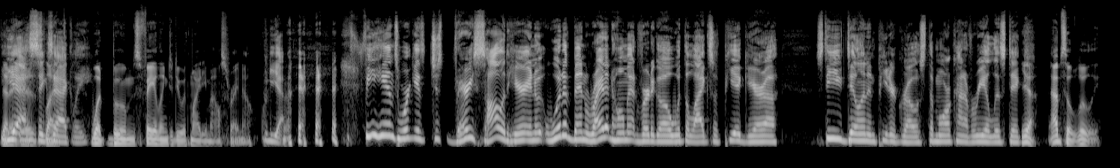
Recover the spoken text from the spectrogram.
than Yes, it is like, exactly. what Boom's failing to do with Mighty Mouse right now. Yeah. Feehan's work is just very solid here, and it would have been right at home at Vertigo with the likes of Pia Guerra, Steve Dillon, and Peter Gross, the more kind of realistic. Yeah, absolutely.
